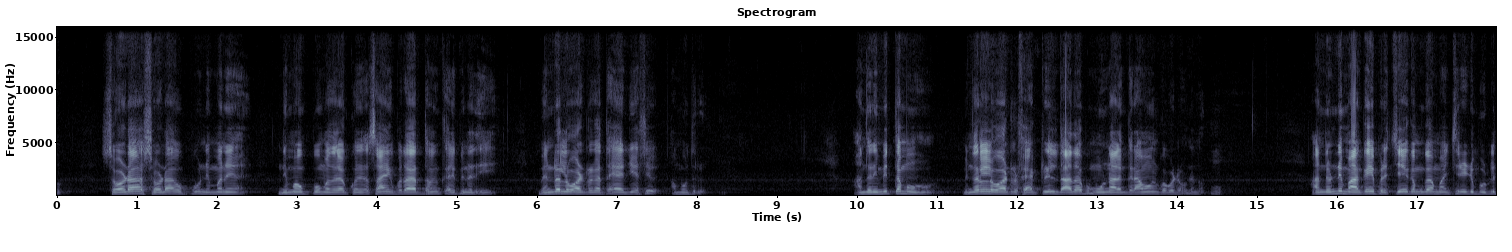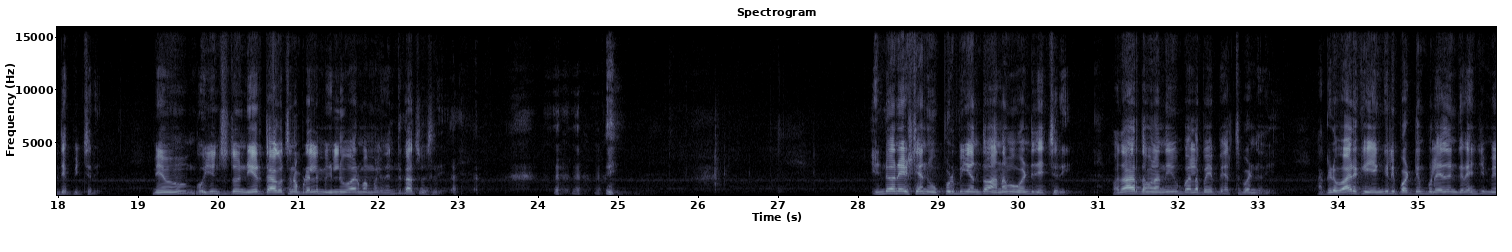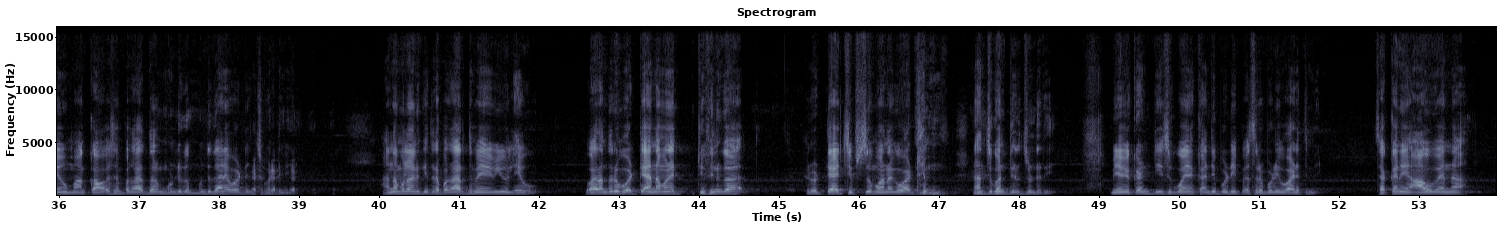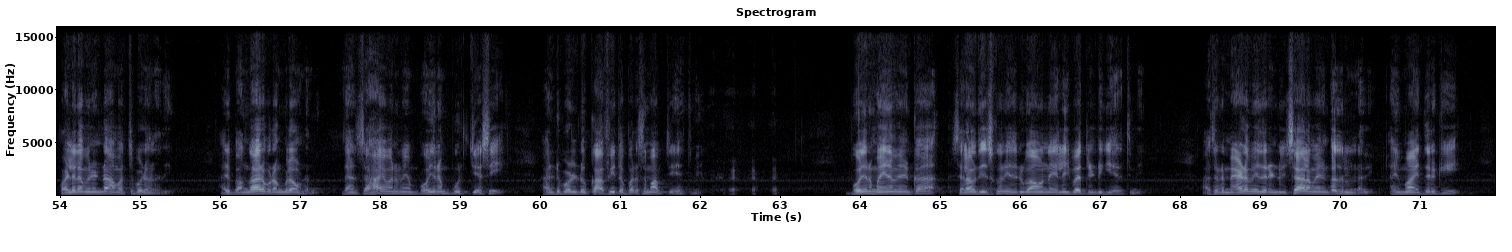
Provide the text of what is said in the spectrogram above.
సోడా సోడా ఉప్పు నిమ్మని నిమ్మ ఉప్పు మొదలగు కొన్ని రసాయనిక పదార్థం కలిపినది. మినరల్ వాటర్గా తయారు చేసి అమ్ముతురు అందు నిమిత్తము మినరల్ వాటర్ ఫ్యాక్టరీలు దాదాపు మూడు నాలుగు గ్రామానికి ఒకటి ఉండను. అందుండి మాకై ప్రత్యేకంగా మంచినీటి బుడ్లు తెప్పించారు. మేము భుజించుతూ నీరు తాగుతున్నప్పుడల్లా మిగిలిన వారు మమ్మల్ని వింతగా చూసి ఇండోనేషియన్ ఉప్పుడు బియ్యంతో అన్నము వండి తెచ్చిరి. పదార్థములన్నీ బలపై పేర్చబడినవి. అక్కడి వారికి ఎంగిలి పట్టింపు లేదని గ్రహించి మేము మాకు కావాల్సిన పదార్థాలు ముందుగా ముందుగానే వడ్డించుకుంటుంది అన్నములోనికి ఇతర పదార్థం ఏమీ లేవు. వారందరూ వట్టి అన్నమనే టిఫిన్గా రొట్టె చిప్స్ మనకు వాటిని నంచుకొని తినుచుండేది మేము ఇక్కడి నుంచి తీసుకుపోయిన కందిపొడి పెసరపొడి వాడితమే. చక్కని ఆవు వెన్న పళ్ళెల నిండా అమర్చబడి ఉన్నది. అది బంగారపు రంగులో ఉండదు. దాని సహాయం మేము భోజనం పూర్తి చేసి అరటిపళ్ళు కాఫీతో పరిసమాప్తి చేసి భోజనం అయిన వెనుక సెలవు తీసుకొని ఎదురుగా ఉన్న ఎలిజబెత్ ఇంటికి చేరుతుంది అతడు మేడ మీద రెండు విశాలమైన గదులు ఉన్నవి. అవి మా ఇద్దరికి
